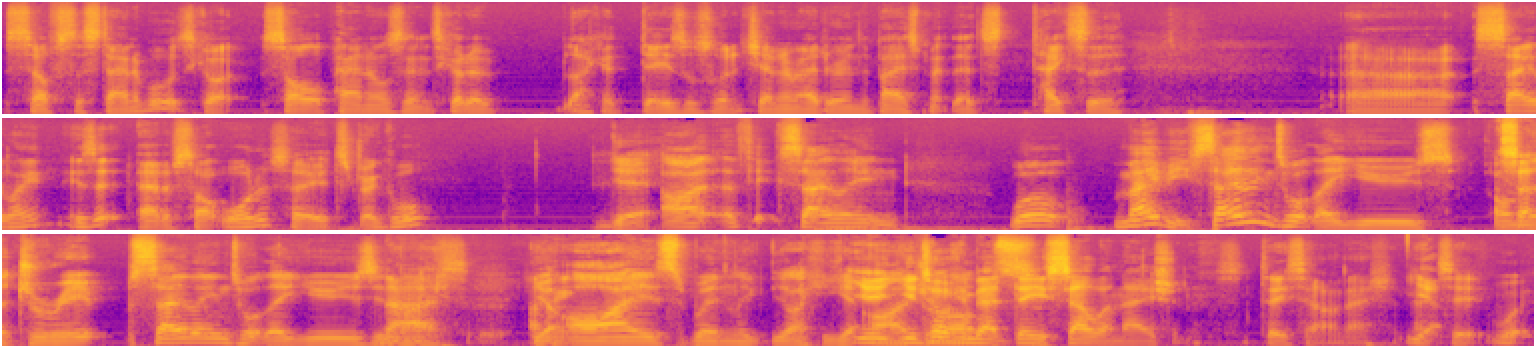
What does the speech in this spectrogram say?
self-sustainable. It's got solar panels and it's got a like a diesel sort of generator in the basement that takes the uh, saline, is it, out of salt water, so it's drinkable. Yeah, I, I think saline. Well, maybe saline's what they use on Sa- the drip. Saline's what they use in No, like it's- I your think- eyes when like, like you get. You, eye you're talking about drops. desalination. It's desalination. Yeah. That's it. What,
